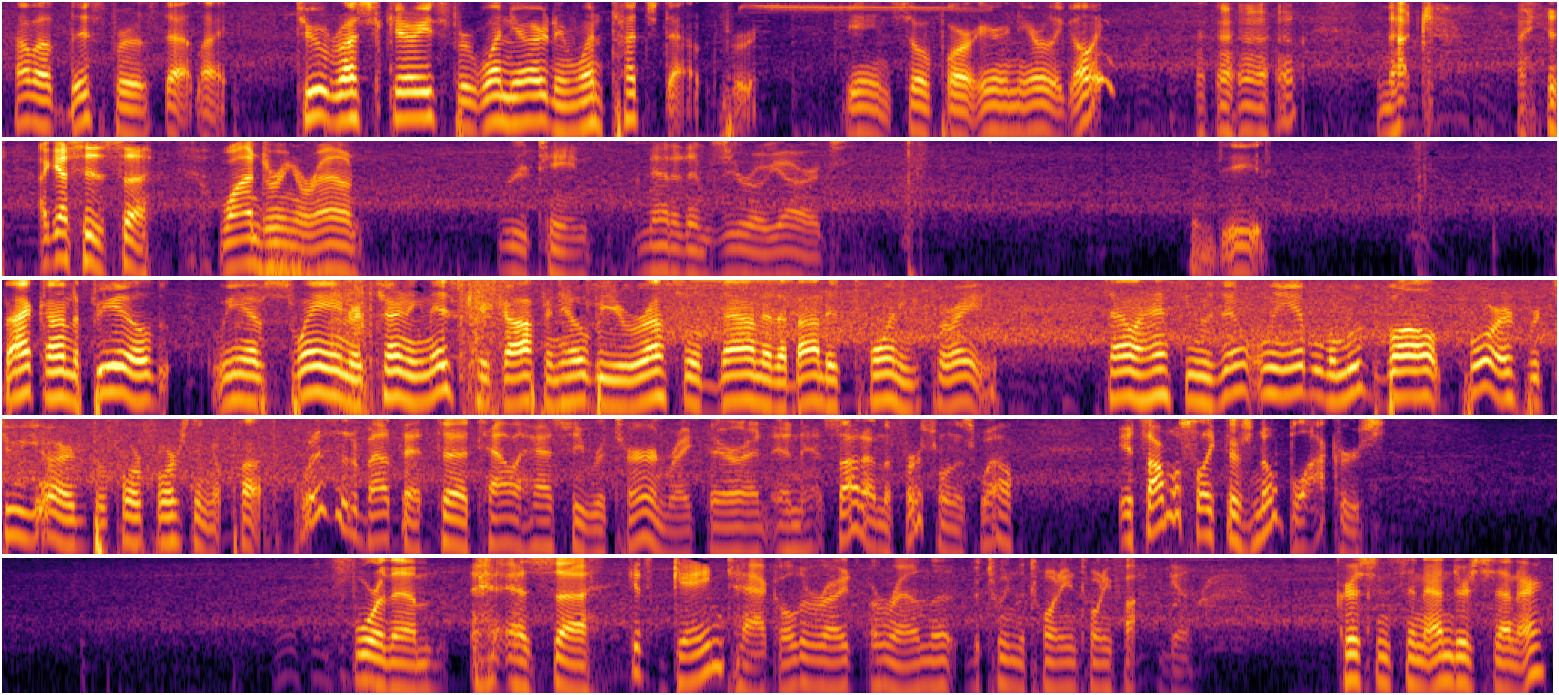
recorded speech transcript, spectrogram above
How about this for a stat line? Two rush carries for one yard and one touchdown for Gaines so far the early going. Not, I guess his uh, wandering around routine netted him zero yards. Indeed. Back on the field, we have Swain returning this kickoff, and he'll be wrestled down at about his 23. Tallahassee was only able to move the ball forward for two yards before forcing a punt. What is it about that uh, Tallahassee return right there? And, and saw it on the first one as well. It's almost like there's no blockers. for them as uh, gets game tackled right around the between the 20 and 25 again. Christensen under center.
